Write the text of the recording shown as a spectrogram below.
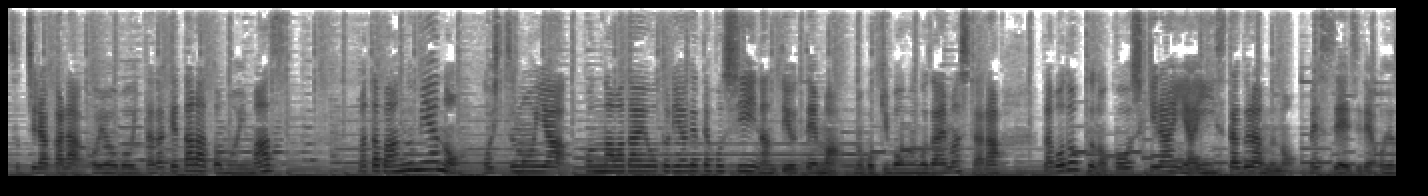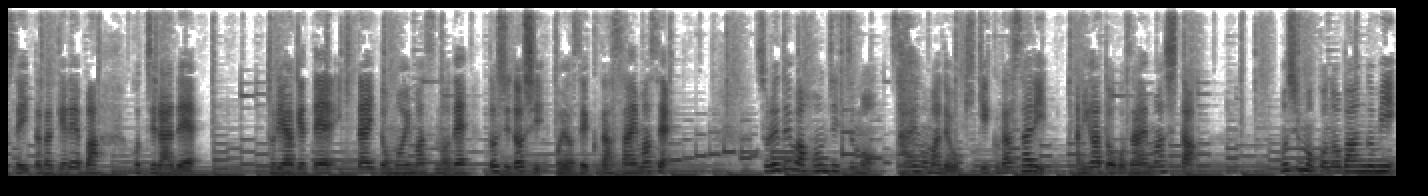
そちらからご要望いただけたらと思います。また番組へのご質問やこんな話題を取り上げてほしいなんていうテーマのご希望がございましたらラボドッグの公式 LINE や Instagram のメッセージでお寄せいただければこちらで取り上げていきたいと思いますのでどしどしお寄せくださいませ。それでは本日も最後までお聴きくださりありがとうございました。もしもこの番組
